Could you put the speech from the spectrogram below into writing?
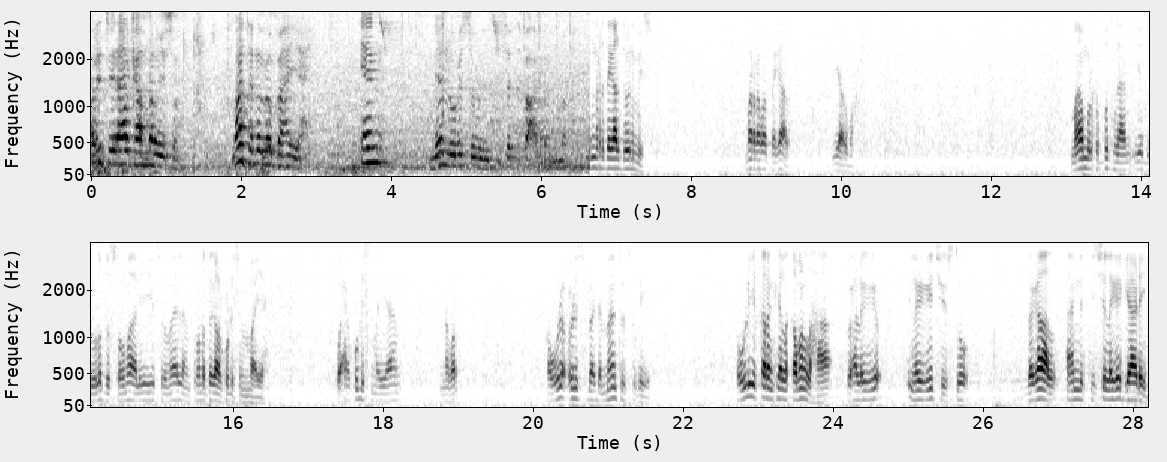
Arrintu inay halkaa marayso maantana loo baahan yahay in meel looga soo wada jeesa difaaca qarannimada mar dagaal dooni mayso. Mar raba dagaal diyaaruma maamulka puntland iyo dowladda soomaaliya iyo somaliland toona dagaal ku dhismi maayaan. Waxay ku dhismayaan nabad. Howlo culus baa dhammaantood sugaya howlihii qarankee la qaban lahaa waxaa lagaga in lagaga jeesto dagaal aan natiijo laga gaadhayn.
